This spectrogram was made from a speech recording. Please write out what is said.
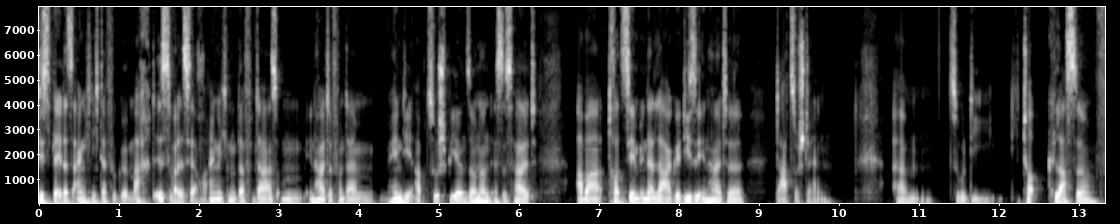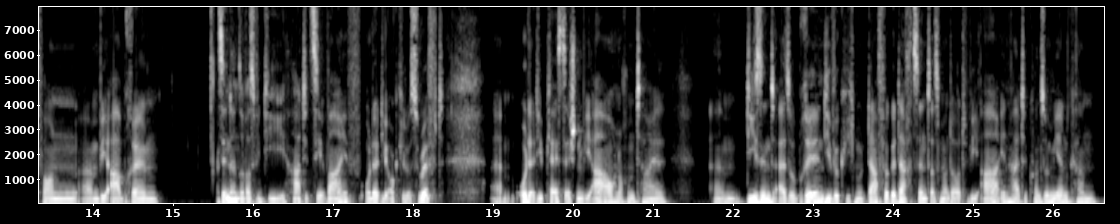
Display, das eigentlich nicht dafür gemacht ist, weil es ja auch eigentlich nur dafür da ist, um Inhalte von deinem Handy abzuspielen, sondern es ist halt aber trotzdem in der Lage, diese Inhalte darzustellen. Ähm, so die, die Top-Klasse von ähm, VR-Brillen sind dann sowas wie die HTC Vive oder die Oculus Rift ähm, oder die PlayStation VR auch noch im Teil. Ähm, die sind also Brillen, die wirklich nur dafür gedacht sind, dass man dort VR-Inhalte konsumieren kann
